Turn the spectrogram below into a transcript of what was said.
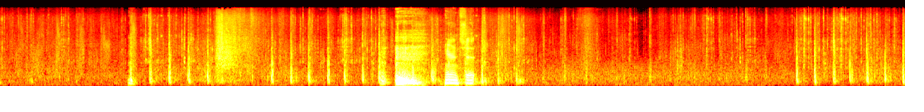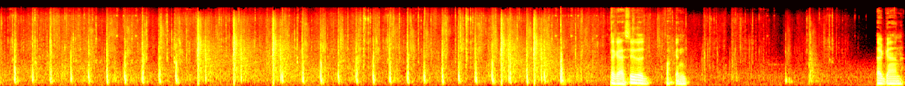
Hearing shit. Okay, I see the fucking again.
